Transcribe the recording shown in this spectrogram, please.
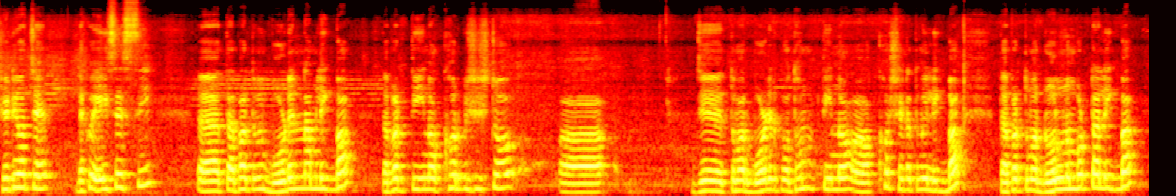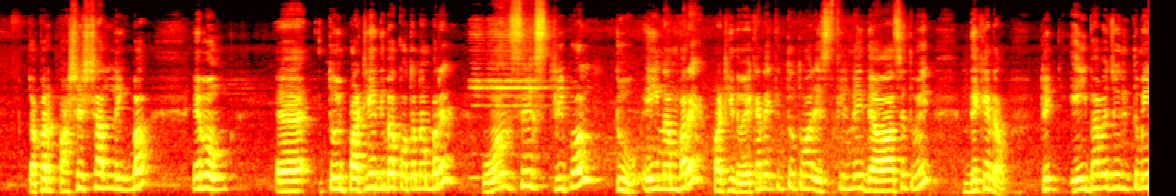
সেটি হচ্ছে, দেখো এইচএসসি তারপর তুমি বোর্ডের নাম লিখবা, তারপর তিন অক্ষর বিশিষ্ট যে তোমার বোর্ডের প্রথম তিন অক্ষর সেটা তুমি লিখবা, তারপর তোমার রোল নম্বরটা লিখবা, তারপর পাশের সাল লিখবা, এবং তুমি পাঠিয়ে দিবা কত নাম্বারে? One six triple two. এই নাম্বারে পাঠিয়ে দেবে। এখানে কিন্তু তোমার স্ক্রিনেই দেওয়া আছে, তুমি দেখে নাও। ঠিক এইভাবে যদি তুমি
